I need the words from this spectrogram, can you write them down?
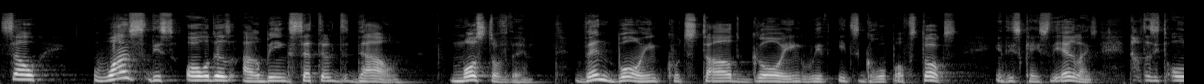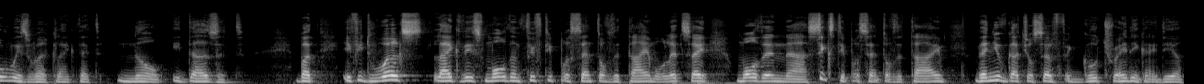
So once these orders are being settled down, most of them, then Boeing could start going with its group of stocks, in this case the airlines. Now does it always work like that? No, it doesn't. But if it works like this more than 50% of the time, or let's say more than 60% uh, of the time, then you've got yourself a good trading idea.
